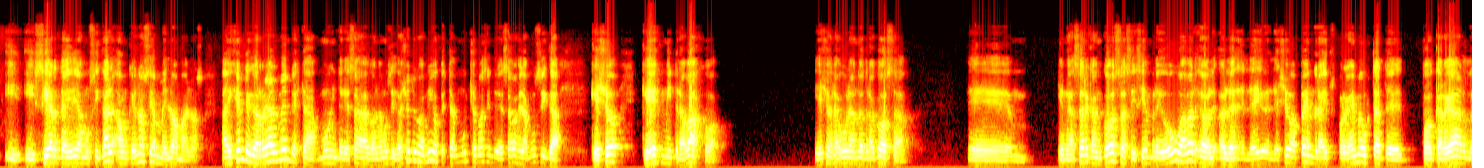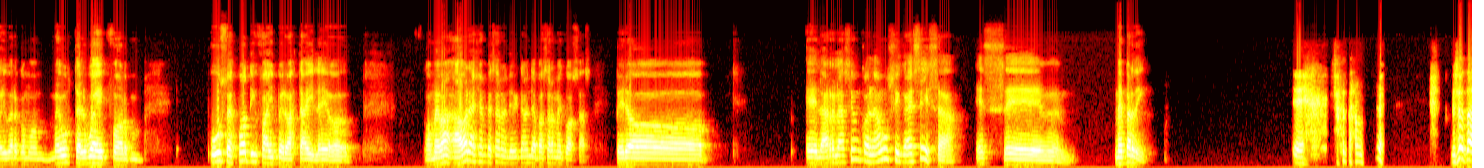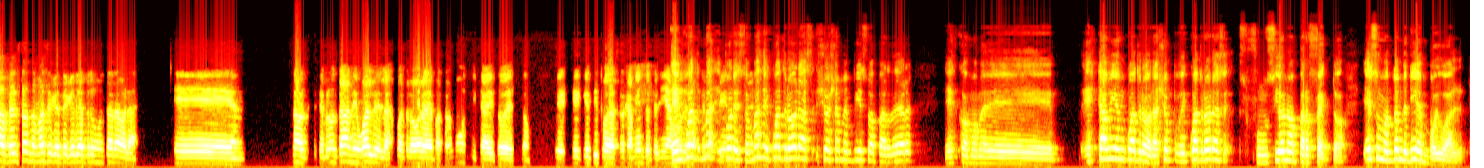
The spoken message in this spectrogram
y, cierta idea musical, aunque no sean melómanos. Hay gente que realmente está muy interesada con la música. Yo tengo amigos que están mucho más interesados en la música que yo, que es mi trabajo. Y ellos laburan de otra cosa. Eh, que me acercan cosas y siempre digo, uh, a ver, o, le, llevo pendrives, porque a mí me gusta te, cargarlo y ver cómo me gusta el waveform. Uso Spotify, pero hasta ahí leo. O me va, ahora ya empezaron directamente a pasarme cosas. Pero eh, la relación con la música es esa. Es eh, me perdí. Eh, yo también. Yo estaba pensando más en que te quería preguntar ahora. Eh, no, te preguntaban igual de las cuatro horas de pasar música y todo esto. ¿Qué, qué, tipo de acercamiento teníamos? por eso, más de cuatro horas yo ya me empiezo a perder. Es como me... Está bien cuatro horas. Yo cuatro horas funciono perfecto. Es un montón de tiempo igual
